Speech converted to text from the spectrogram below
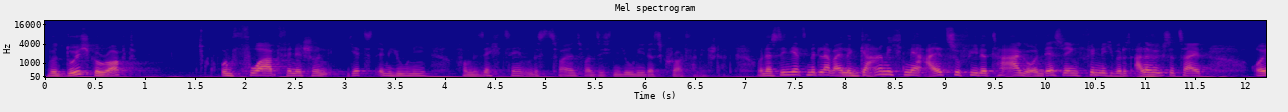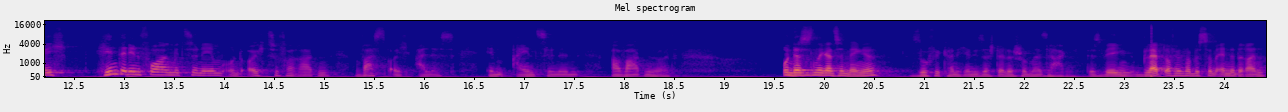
wird durchgerockt. Und vorab findet schon jetzt im Juni vom 16. bis 22. Juni das Crowdfunding statt. Und das sind jetzt mittlerweile gar nicht mehr allzu viele Tage. Und deswegen finde ich, wird es allerhöchste Zeit, euch hinter den Vorhang mitzunehmen und euch zu verraten, was euch alles im Einzelnen erwarten wird. Und das ist eine ganze Menge. So viel kann ich an dieser Stelle schon mal sagen. Deswegen bleibt auf jeden Fall bis zum Ende dran.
